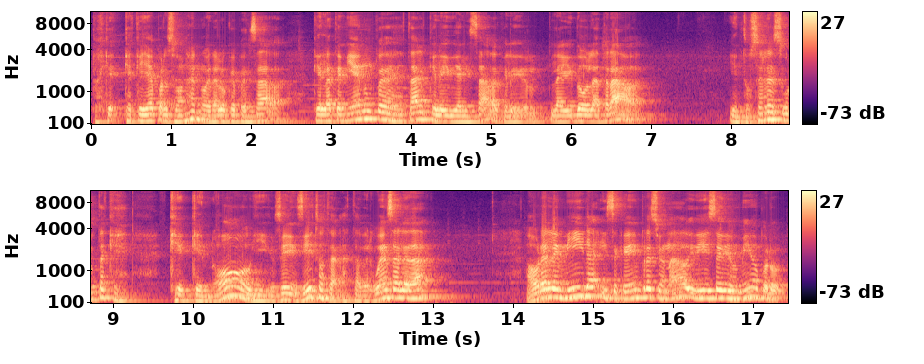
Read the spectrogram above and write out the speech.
Pues que, que aquella persona no era lo que pensaba, que la tenía en un pedestal, que le idealizaba, que la idolatraba. Y entonces resulta que, que, que no, y sí, insisto, hasta, hasta vergüenza le da. Ahora le mira y se queda impresionado y dice, Dios mío, pero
